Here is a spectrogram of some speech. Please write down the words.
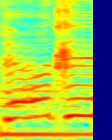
told you.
